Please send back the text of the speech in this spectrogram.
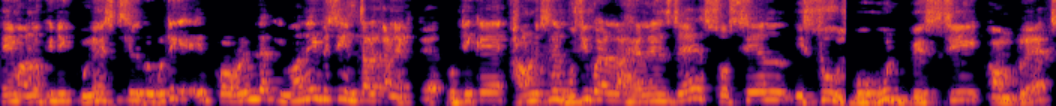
সেই মানুহখিনি কোনে স্থিৰ কৰিব? গতিকে এই প্ৰব্লেমবিলাক ইমানেই বেছি ইণ্টাৰ কানেক্টেড গতিকে ফাউণ্ডেশ্যনে বুজি পালে লাহে লাহে যে ছচিয়েল ইছ্যুজ বহুত বেছি কমপ্লেক্স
